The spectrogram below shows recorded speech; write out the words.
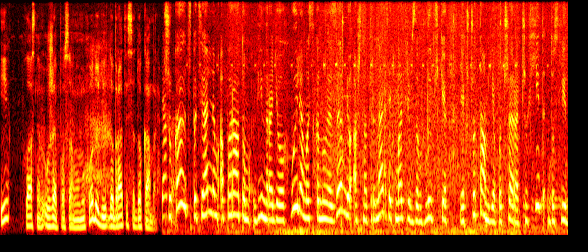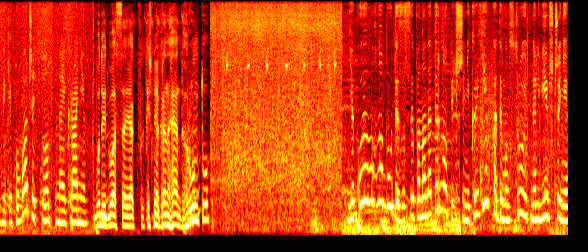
і, власне, вже по самому ходу ді- добратися до камери. Шукають спеціальним апаратом. Він радіохвилями сканує землю аж на 13 метрів завглибшки. Якщо там є печера чи хід, дослідники побачать то на екрані. буде відбуватися як фактично як рентген ґрунту. Якою могла бути засипана на Тернопільщині Криївка, демонструють на Львівщині.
